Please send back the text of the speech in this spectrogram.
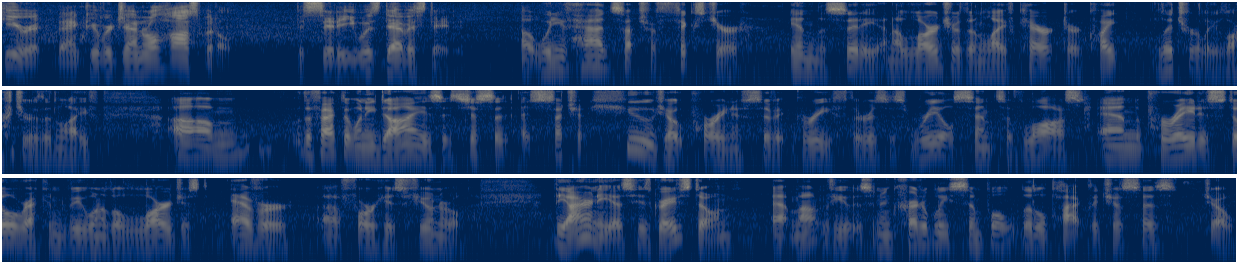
here at Vancouver General Hospital. The city was devastated. Uh, when you've had such a fixture in the city and a larger than life character, quite literally larger than life, um, the fact that when he dies, it's just a, it's such a huge outpouring of civic grief. There is this real sense of loss, and the parade is still reckoned to be one of the largest ever uh, for his funeral. The irony is, his gravestone at Mountain View is an incredibly simple little plaque that just says Joe.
